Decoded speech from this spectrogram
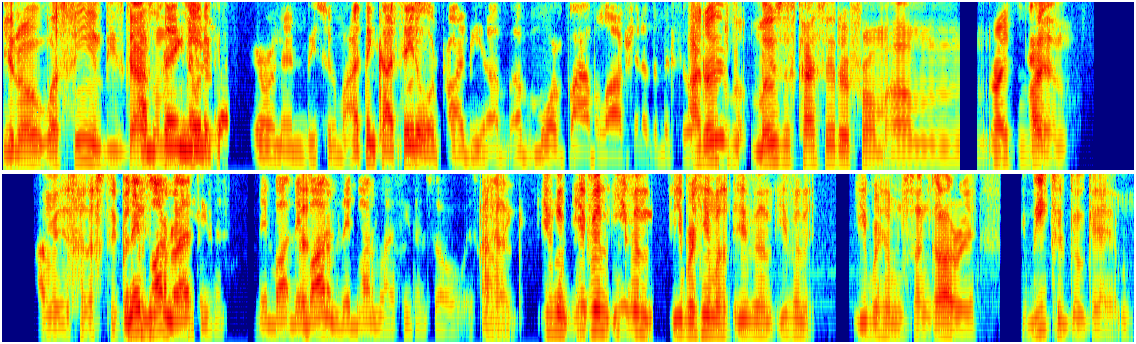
You know, we're seeing these guys. I'm on saying the no to move. Casemiro and, and Bissouma. I think Caicedo would probably be a, a more viable option as a midfielder. I don't even Moses Caicedo from um Right. Brighton. I mean, let's But they business. bought him last season. They bought they Let's- bought him they bought him last season, so it's not Uh, like Even even even Ibrahim even even Ibrahim Sangare, we could go get him.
